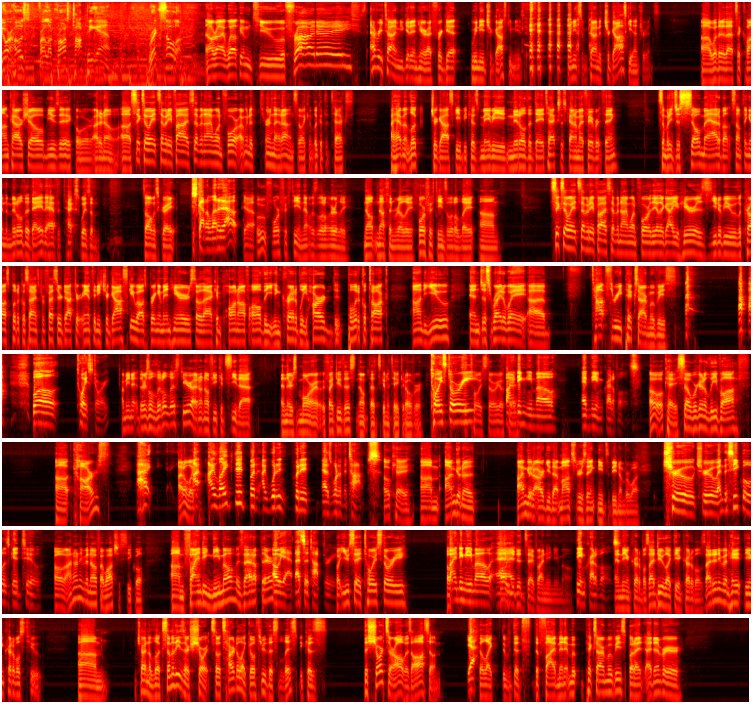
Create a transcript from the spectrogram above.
your host for La Crosse Talk PM, Rick Solom. All right, welcome to Friday. Every time you get in here, I forget we need Chergosky music. we need some kind of Chergosky entrance. Uh, whether that's a clown car show music or I don't know. Uh, 608 785 7914. I'm going to turn that on so I can look at the text. I haven't looked Chergosky because maybe middle of the day text is kind of my favorite thing. Somebody's just so mad about something in the middle of the day, they have to text WIZM. It's always great. Just got to let it out. Yeah. Ooh, 415. That was a little early. Nope, nothing really. 415 is a little late. Um, 608 785 7914. The other guy you hear is UW La Crosse political science professor Dr. Anthony Chergosky. We always bring him in here so that I can pawn off all the incredibly hard political talk onto you. And just right away, uh, top three Pixar movies. well, Toy Story. I mean, there's a little list here. I don't know if you could see that. And there's more. If I do this, nope, that's going to take it over. Toy Story, So Toy Story, okay. Finding Nemo, and The Incredibles. Oh, okay. So we're going to leave off uh, Cars. I I don't like. I, I liked it, but I wouldn't put it as one of the tops. okay. Um, I'm gonna I'm gonna argue that Monsters Inc. needs to be number one. True, true, and the sequel was good too. Oh, I don't even know if I watched the sequel. Um, Finding Nemo is that up there? Oh yeah, that's the top three. But you say Toy Story. oh. Finding Nemo Oh, you did say Finding Nemo The Incredibles. and The Incredibles. I do like The Incredibles. I didn't even hate The Incredibles two. Um, I'm trying to look. Some of these are short, so it's hard to like go through this list because the shorts are always awesome. Yeah, the like the the, the five minute mo- Pixar movies, but I I never.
